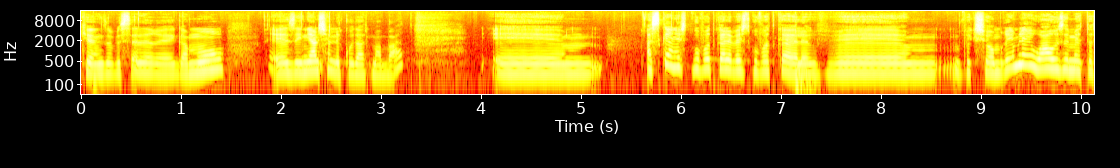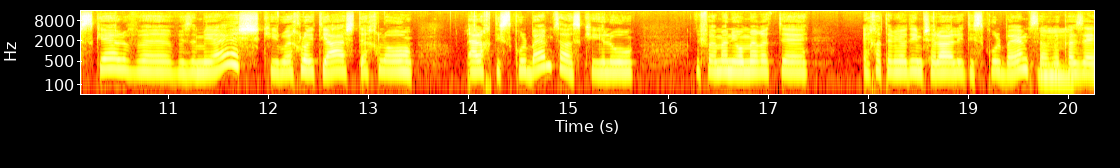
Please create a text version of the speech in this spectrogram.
כן, זה בסדר אה, גמור. אה, זה עניין של נקודת מבט. אה, אז כן, יש תגובות כאלה ויש תגובות כאלה, ו... וכשאומרים לי, וואו, זה מתסכל ו... וזה מייאש, כאילו, איך לא התייאשת, איך לא... היה לך תסכול באמצע, אז כאילו, לפעמים אני אומרת, אה, איך אתם יודעים שלא היה לי תסכול באמצע, Mm. וכזה.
